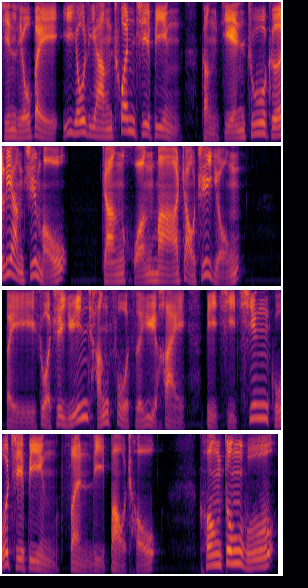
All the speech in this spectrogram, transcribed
今刘备已有两川之兵。”更兼诸葛亮之谋，张黄马赵之勇，备若知云长父子遇害，必起倾国之兵，奋力报仇，恐东吴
